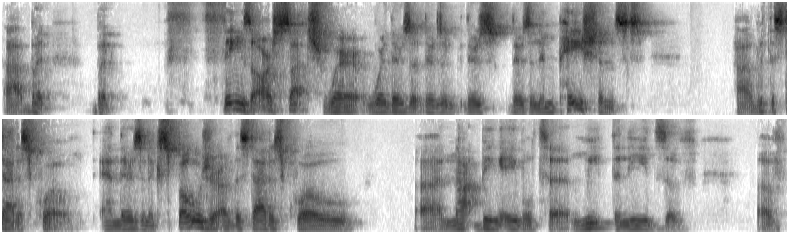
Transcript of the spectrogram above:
uh, but but things are such where where there's a there's a there's there's an impatience uh, with the status quo, and there's an exposure of the status quo uh, not being able to meet the needs of of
